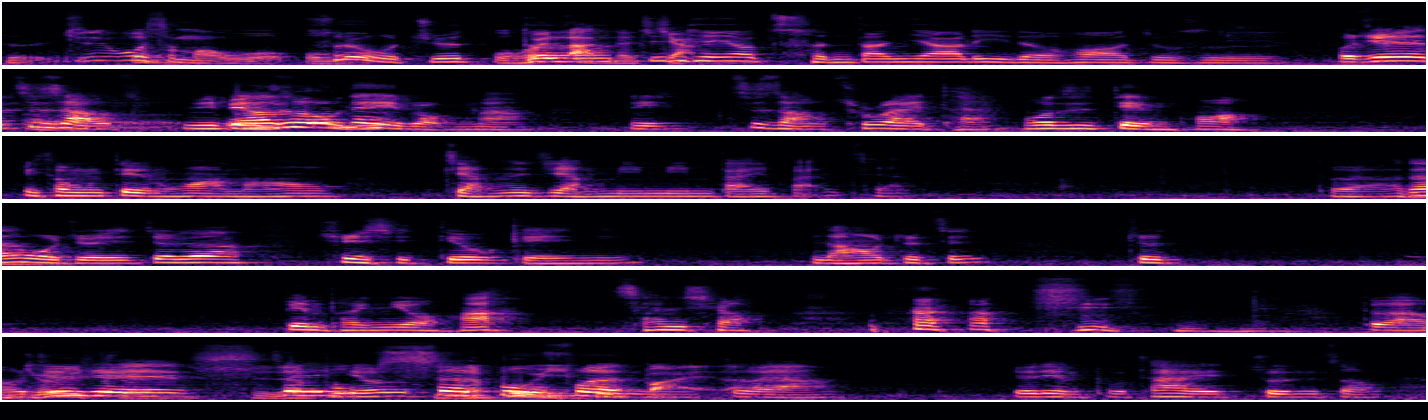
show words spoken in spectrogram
对，就是为什么我，所以我觉得我会懒得讲。今天要承担压力的话，就是我觉得至少你不要说内容嘛，你至少出来谈，或是电话，一通电话，然后讲一讲，明明白白这样。对啊，但是我觉得就要讯息丢给你，然后就这就变朋友啊，三小，对啊，我就觉得这有这部分，对啊，有点不太尊重啊，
